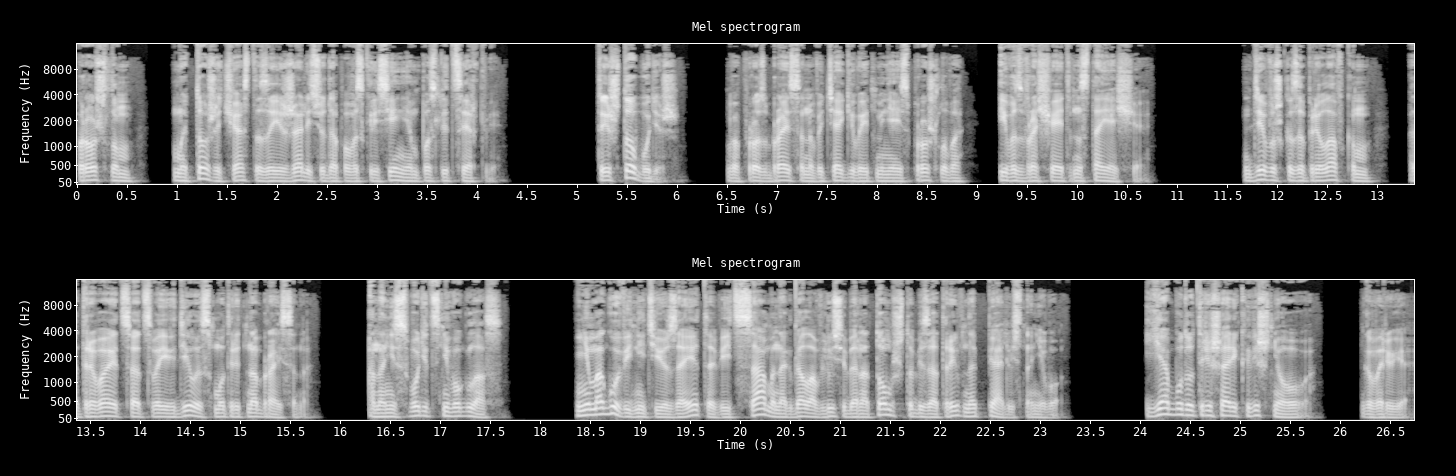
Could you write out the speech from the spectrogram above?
В прошлом мы тоже часто заезжали сюда по воскресеньям после церкви. «Ты что будешь?» Вопрос Брайсона вытягивает меня из прошлого и возвращает в настоящее. Девушка за прилавком отрывается от своих дел и смотрит на Брайсона. Она не сводит с него глаз. Не могу винить ее за это, ведь сам иногда ловлю себя на том, что безотрывно пялюсь на него. «Я буду три шарика вишневого», — говорю я.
